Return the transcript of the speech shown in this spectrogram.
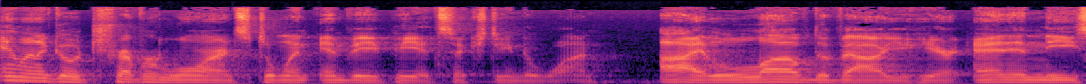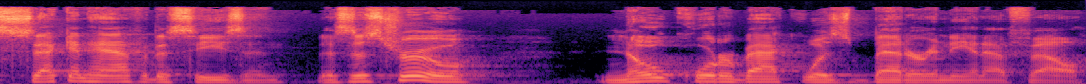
am going to go Trevor Lawrence to win MVP at 16 to 1. I love the value here. And in the second half of the season, this is true, no quarterback was better in the NFL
